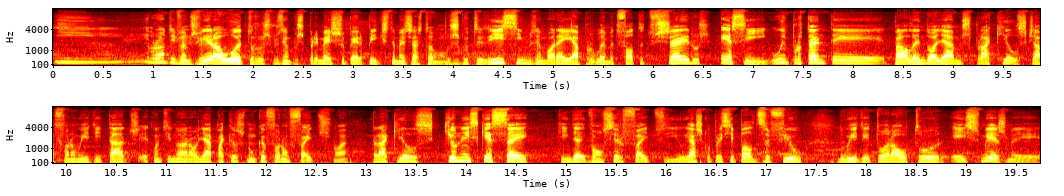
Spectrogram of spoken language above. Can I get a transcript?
E, e pronto, e vamos ver. Há outros, por exemplo, os primeiros Super Pigs também já estão esgotadíssimos, embora aí há problema de falta de fecheiros. É assim, o importante é, para além de olharmos para aqueles que já foram editados, é continuar a olhar para aqueles que nunca foram feitos, não é? Para aqueles que eu nem sequer sei que ainda vão ser feitos. E acho que o principal desafio do editor-autor é isso mesmo, é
